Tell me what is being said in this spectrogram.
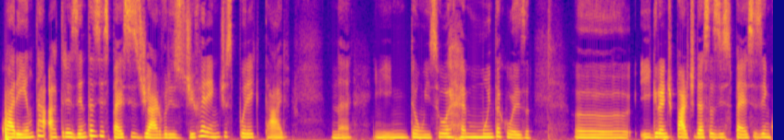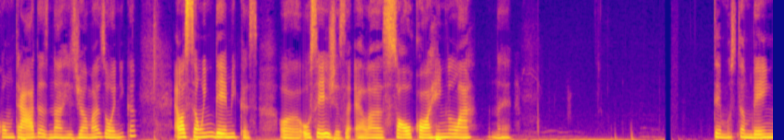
40 a 300 espécies de árvores diferentes por hectare, né? Então, isso é muita coisa. Uh, e grande parte dessas espécies encontradas na região amazônica elas são endêmicas, ou seja, elas só ocorrem lá, né? Temos também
